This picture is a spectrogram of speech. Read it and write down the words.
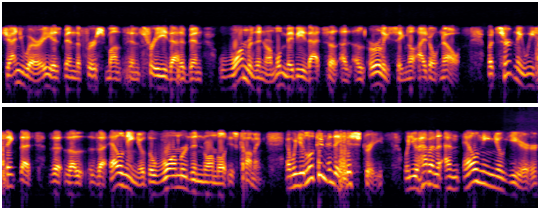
January has been the first month in three that have been warmer than normal. Maybe that's a, a, a early signal. I don't know. But certainly, we think that the, the the El Nino, the warmer than normal, is coming. And when you look into the history, when you have an, an El Nino year,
